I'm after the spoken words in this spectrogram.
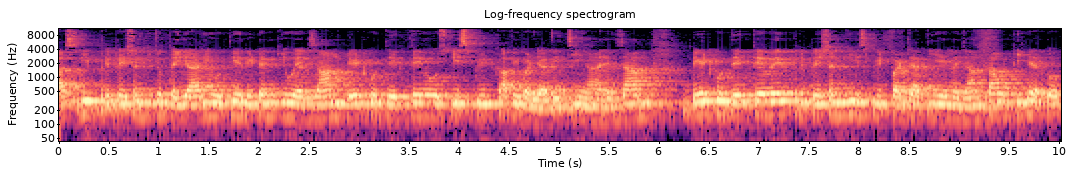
असली प्रिपरेशन की जो तैयारी होती है रिटर्न की वो एग्ज़ाम डेट को देखते हुए उसकी स्पीड काफ़ी बढ़ जाती है। जी हाँ एग्ज़ाम डेट को देखते हुए प्रिपरेशन की स्पीड बढ़ जाती है मैं जानता हूँ, ठीक है? तो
